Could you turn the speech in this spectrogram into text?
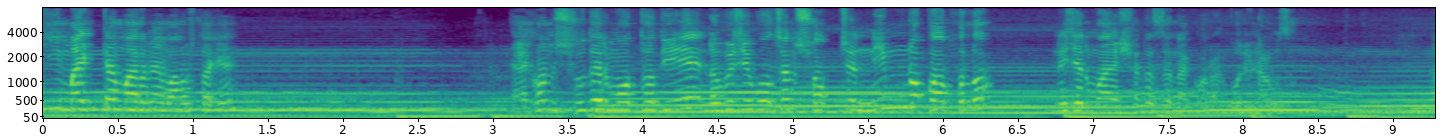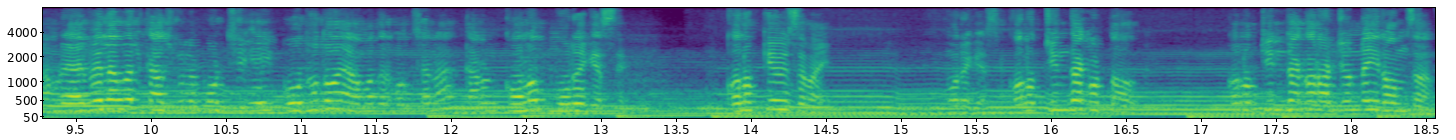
কি মাইকটা মারবে মানুষটাকে? এখন সুদের মধ্য দিয়ে নবীজি বলছেন, সবচেয়ে নিম্ন পাপ হলো নিজের মায়ের সাথে জেনা করা। বলি নাউজুবিল্লাহ আমরা অ্যাভেলেবেল কাজগুলো করছি, এই বোধোদয় আমাদের হচ্ছে না, কারণ কলব মরে গেছে। কলব কি হয়েছে ভাই? মরে গেছে। কলব চিন্তা করতে হবে। কলব চিন্তা করার জন্যই রমজান।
